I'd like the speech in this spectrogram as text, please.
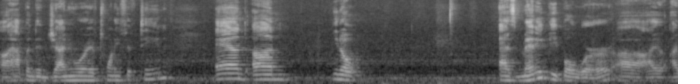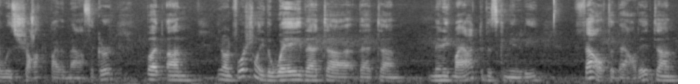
Uh, happened in January of 2015, and um, you know, as many people were, uh, I, I was shocked by the massacre. But um, you know, unfortunately, the way that uh, that um, many of my activist community felt about it, um,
